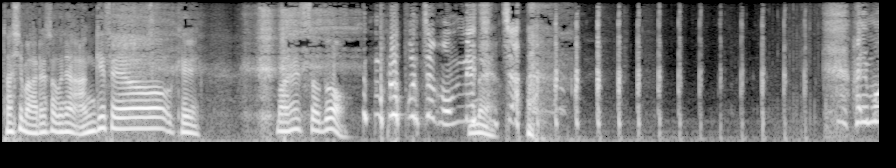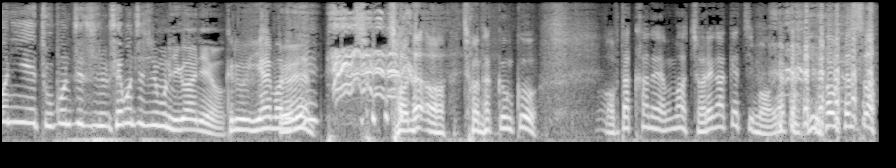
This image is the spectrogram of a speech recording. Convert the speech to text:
다시 말해서 그냥 안 계세요 이렇게만 했어도 물어본 적 없네, 네. 진짜. 할머니의 두 번째 질, 세 번째 질문은 이거 아니에요. 그리고 이 할머니는 에? 전화 어, 전화 끊고 없다카네 뭐 절에 갔겠지 뭐 약간 이러면서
